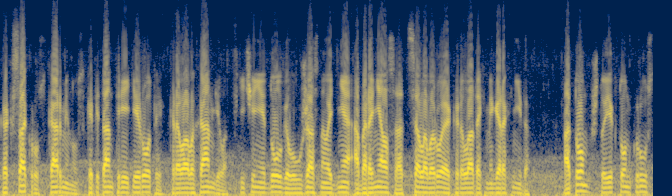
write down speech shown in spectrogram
как Сакрус Карминус, капитан третьей роты Кровавых Ангелов, в течение долгого ужасного дня оборонялся от целого роя крылатых мегарахнидов. О том, что Ектон Круз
